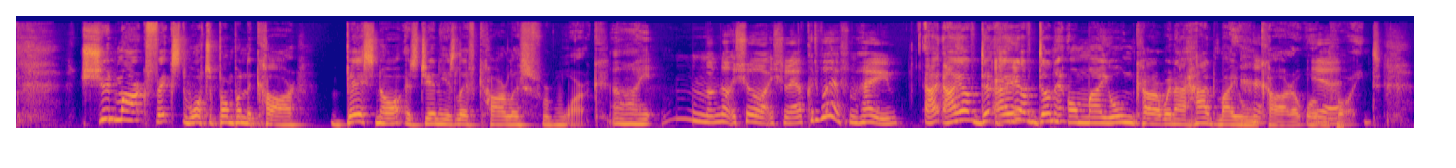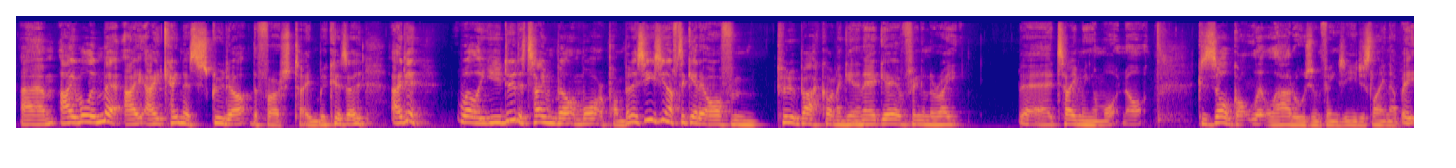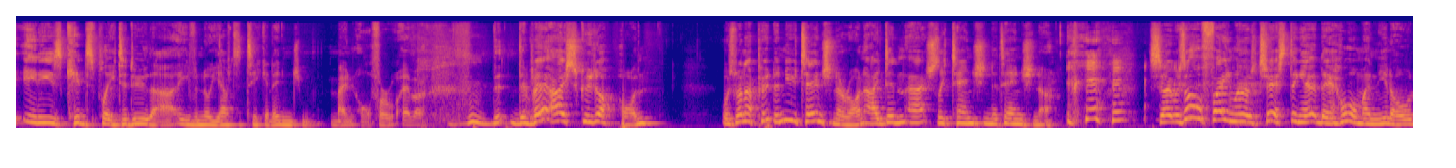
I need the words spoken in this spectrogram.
Should Mark fix the water pump on the car? Best not, as Jenny has left carless for work. Oh, I, mm, I'm not sure actually. I could work from home. I, I have d- I have done it on my own car when I had my own car at one Yeah. point. Um, I will admit I, I kind of screwed it up the first time because I I did well. You do the timing belt and water pump, and it's easy enough to get it off and put it back on again and get everything in the right uh, timing and whatnot. Because it's all got little arrows and things that you just line up. It, it is kids' play to do that, even though you have to take an engine mount off or whatever. the, the bit I screwed up on was when I put the new tensioner on, I didn't actually tension the tensioner. so it was all fine when I was testing it at the home and, you know,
